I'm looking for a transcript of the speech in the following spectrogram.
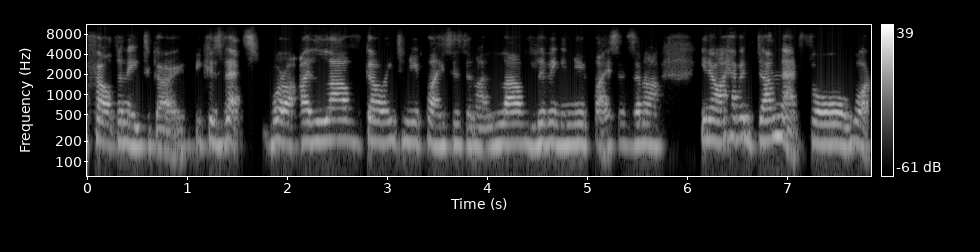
felt the need to go because that's what I, I, love going to new places and I love living in new places. And I, you know, I haven't done that for what,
